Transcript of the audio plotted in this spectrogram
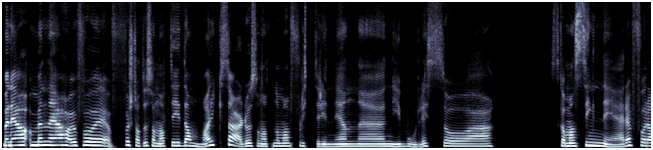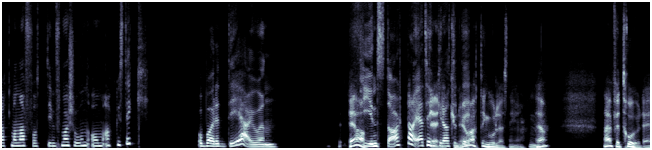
Men, jeg, men jeg har jo for, forstått det sånn at i Danmark så er det jo sånn at når man flytter inn i en uh, ny bolig, så uh, skal man signere for at man har fått informasjon om akustikk. Og bare det er jo en Ja, fin start, da. Jeg det tenker at kunne det, jo vært en god løsning, ja. Mm. Ja. Nei, for jeg tror jo det,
